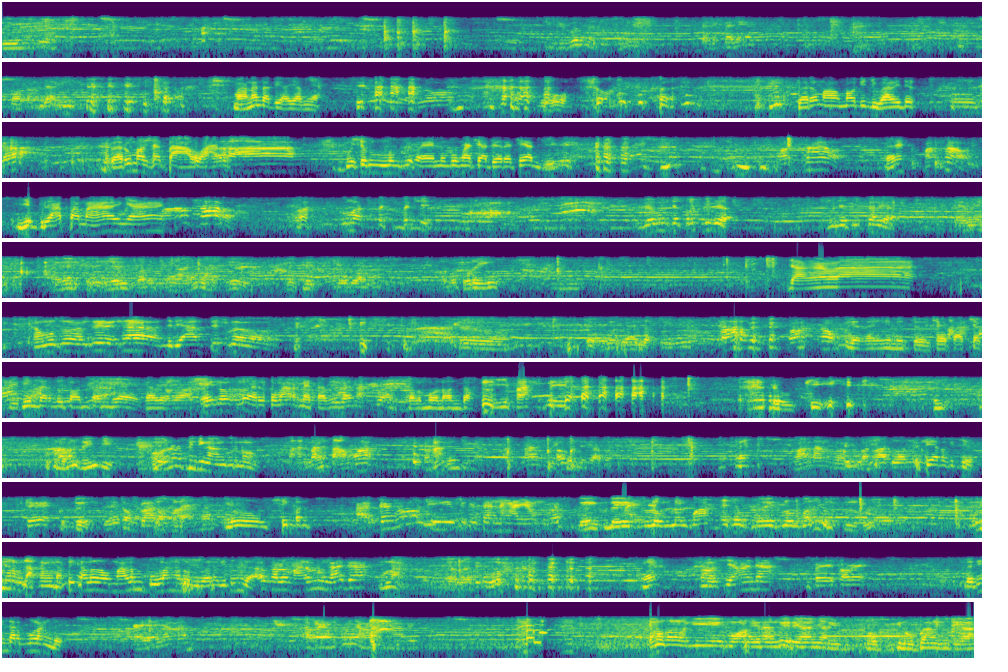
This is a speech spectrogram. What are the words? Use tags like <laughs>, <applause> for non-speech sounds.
<laughs> Mana tadi ayamnya? Oh. <laughs> Baru mau mau dijual itu. Enggak. Baru mau saya tawar. Ah. Musim mumpung, eh, mumpung masih ada recehan sih. <laughs> Mahal. Eh, Mahal. ya berapa mahalnya? Mahal. Wah, Aku masih kecil. Dia mencet terus gitu ya? Mencet kali ya? ini ini dikirimin baru tengahnya hasil klik dua-duanya kamu touring Janganlah. Kamu tuh nanti saya jadi artis loh. <laughs> Tuh. biar ini tuh saya pajak ini ntar lu tonton ya kalau eh lu, lu harus ke warnet tapi kan kalau mau nonton Iya, pasti. <laughs> rugi kenapa rinci oh lu rinci nganggur no lanang tawa? Lanang, kamu jadi apa? eh Lanang, bukan ladon. gede apa kecil Gede. gede Coklat. lu simpen Ada no di dekat kandang ayam gua. dari dari sebelum bulan puasa eh dari sebelum puasa udah dulu ini orang belakang tapi kalau malam pulang atau gimana gitu enggak Oh, kalau malam enggak ada. pulang ya berarti gua <laughs> eh Kalau siang ada sampai sore. berarti ntar pulang deh Kayaknya kan. Apa yang punya kan nyari. emang kalau lagi mau lahiran gue dia nyari mau bikin lubang gitu ya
